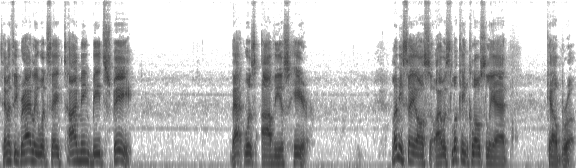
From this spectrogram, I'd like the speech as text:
Timothy Bradley would say timing beats speed. That was obvious here. Let me say also, I was looking closely at Kell Brook.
